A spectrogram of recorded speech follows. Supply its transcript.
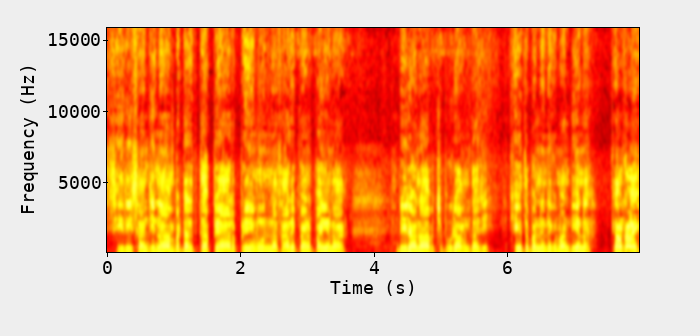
ਸੀਰੀ ਸਾਂਝੀ ਨਾਮ ਵੱਡਾ ਦਿੱਤਾ ਪਿਆਰ ਪ੍ਰੇਮ ਉਹਨਾਂ ਸਾਰੇ ਭੈਣ ਭਾਈਆਂ ਦਾ ਵੀਰਾਂ ਦਾ ਆਪ ਚ ਪੂਰਾ ਹੁੰਦਾ ਜੀ ਖੇਤ ਬੰਨੇ ਦੇ ਕਮਾਂਡੀਆਂ ਦਾ। ਕਿਉਂ ਕਾਲੇ?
